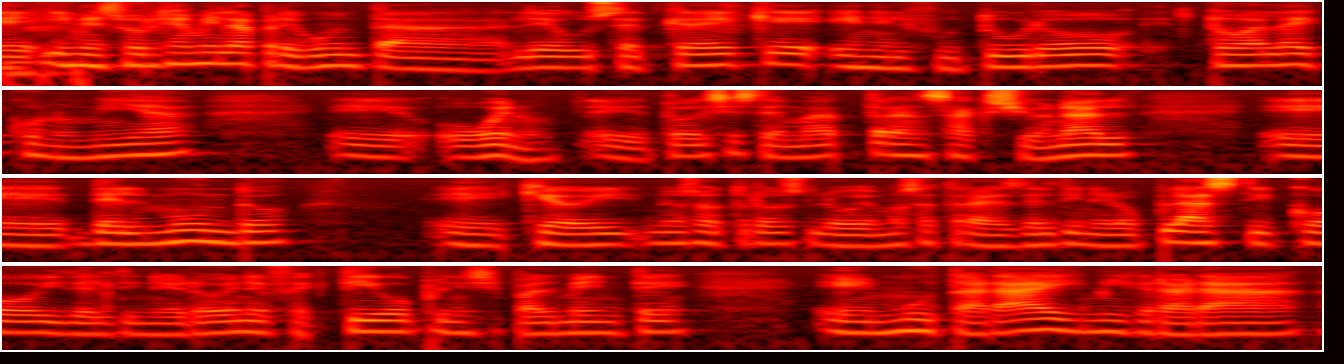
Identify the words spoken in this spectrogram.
Eh, y me surge a mí la pregunta, Leo, ¿usted cree que en el futuro toda la economía, eh, o bueno, eh, todo el sistema transaccional del mundo, que hoy nosotros lo vemos a través del dinero plástico y del dinero en efectivo principalmente, mutará y migrará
